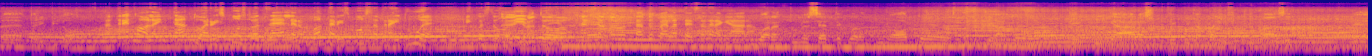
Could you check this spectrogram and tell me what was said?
per, per i piloti. Andrea Cola intanto ha risposto a Zeller, botta risposta tra i due in questo eh, momento stanno lottando per la testa della gara. 41-7, 41-8 stanno tirando tempi di gara su tempi da qualifica quasi. Eh,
